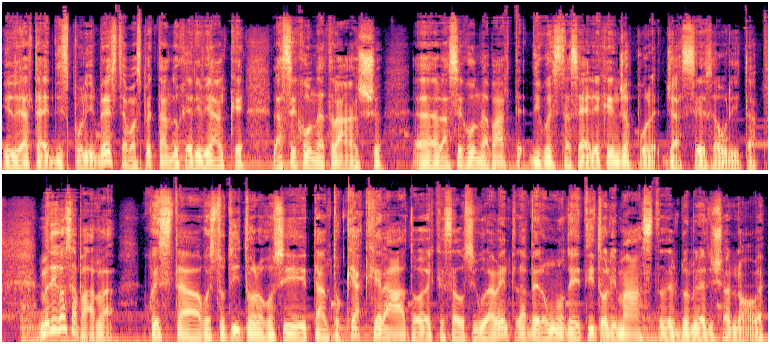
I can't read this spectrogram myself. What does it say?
In realtà è disponibile, stiamo aspettando che arrivi anche la seconda tranche, eh, la seconda parte di questa serie che in Giappone già si è esaurita. Ma di cosa parla questa, questo titolo così tanto chiacchierato e che è stato sicuramente davvero uno dei titoli must del 2019?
